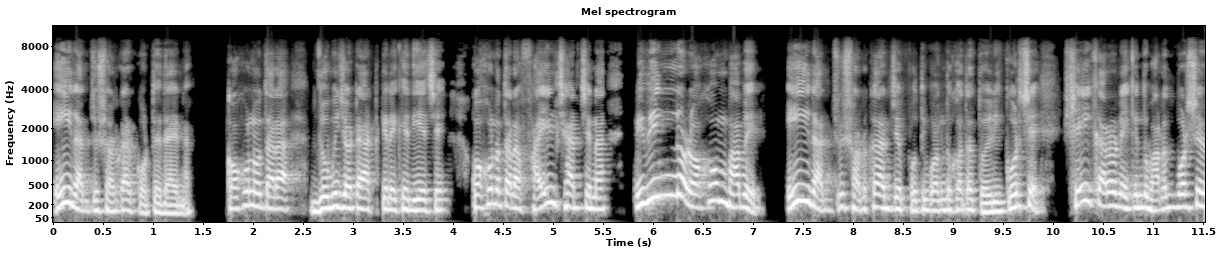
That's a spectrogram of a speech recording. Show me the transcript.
এই রাজ্য সরকার করতে দেয় না। কখনো তারা জমি জটে আটকে রেখে দিয়েছে, কখনো তারা ফাইল ছাড়ছে না। বিভিন্ন রকম ভাবে এই রাজ্য সরকার যে প্রতিবন্ধকতা তৈরি করছে, সেই কারণে কিন্তু ভারতবর্ষের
